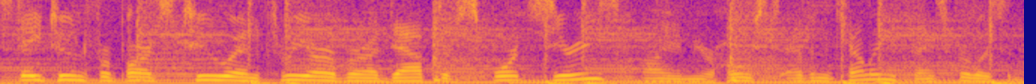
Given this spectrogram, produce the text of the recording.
Stay tuned for parts two and three of our adaptive sports series. I am your host, Evan Kelly. Thanks for listening.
